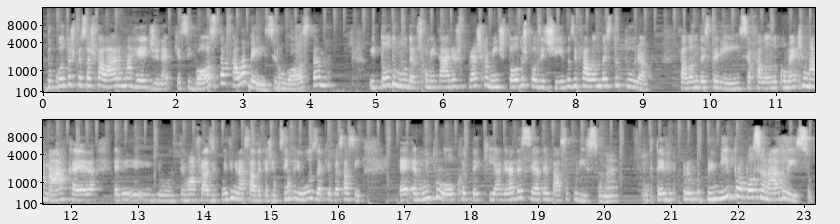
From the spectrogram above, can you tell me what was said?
do quanto as pessoas falaram na rede, né? Porque se gosta, fala bem, se não gosta, e todo mundo, eram os comentários praticamente todos positivos e falando da estrutura falando da experiência, falando como é que uma marca era. tem uma frase muito engraçada que a gente sempre usa, que eu penso assim: é, é muito louco eu ter que agradecer a Devassa por isso, né? Por ter me proporcionado isso.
